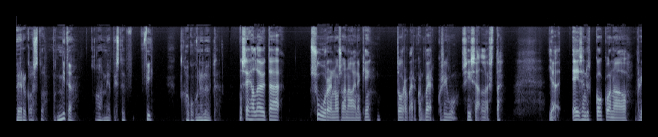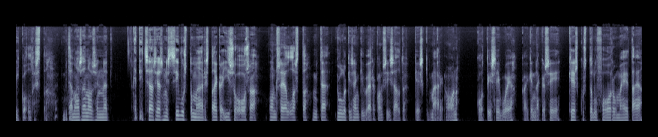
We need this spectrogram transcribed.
verkosto. Mutta mitä ahmia.fi hakukone löytää? No sehän löytää suuren osan ainakin Tor-verkon verkkosivun sisällöstä. Ja ei se nyt kokonaan ole rikollista. Mitä mä sanoisin, että, että itse asiassa niistä sivustomääristä aika iso osa on sellaista, mitä julkisenkin verkon sisältö keskimäärin on. Kotisivuja, kaiken näköisiä keskustelufoorumeita ja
